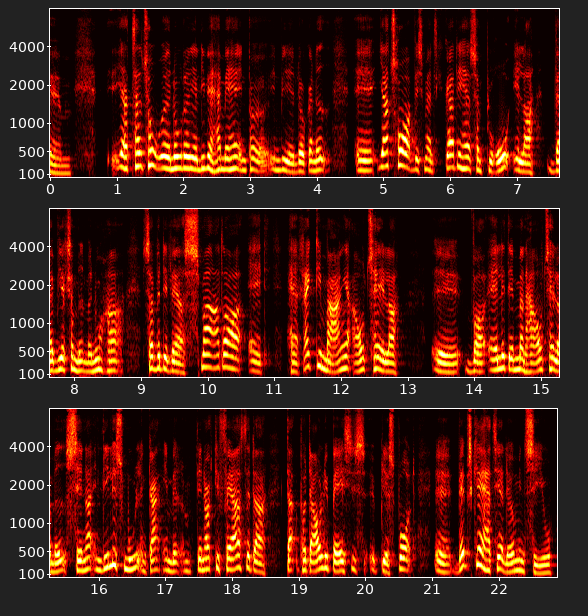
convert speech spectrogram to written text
Øhm, jeg har taget to øh, noter, jeg lige vil have med her, inden, på, inden vi lukker ned. Øh, jeg tror, hvis man skal gøre det her som bureau, eller hvad virksomhed man nu har, så vil det være smartere at have rigtig mange aftaler, øh, hvor alle dem, man har aftaler med, sender en lille smule en gang imellem. Det er nok de færreste, der, der på daglig basis øh, bliver spurgt, øh, hvem skal jeg have til at lave min SEO?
